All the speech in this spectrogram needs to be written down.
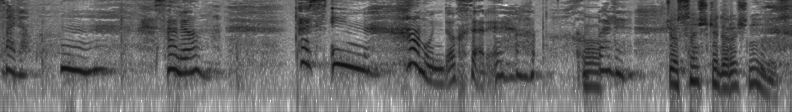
سلام. سلام. پس این همون دختره. خب بله. جسش که درش نیست.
